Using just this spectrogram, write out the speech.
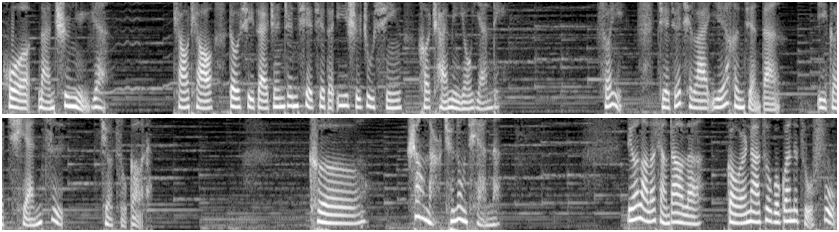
或男痴女怨，条条都系在真真切切的衣食住行和柴米油盐里。所以，解决起来也很简单，一个“钱”字就足够了。可，上哪儿去弄钱呢？刘姥姥想到了狗儿那做过官的祖父，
